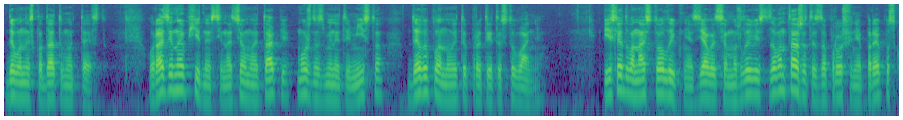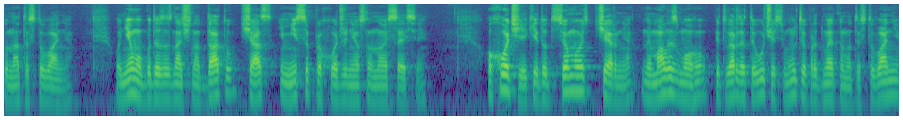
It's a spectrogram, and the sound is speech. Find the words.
де вони складатимуть тест. У разі необхідності на цьому етапі можна змінити місто, де ви плануєте пройти тестування. Після 12 липня з'явиться можливість завантажити запрошення перепуску на тестування. У ньому буде зазначено дату, час і місце проходження основної сесії. Охочі, які до 7 червня не мали змогу підтвердити участь у мультипредметному тестуванні,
